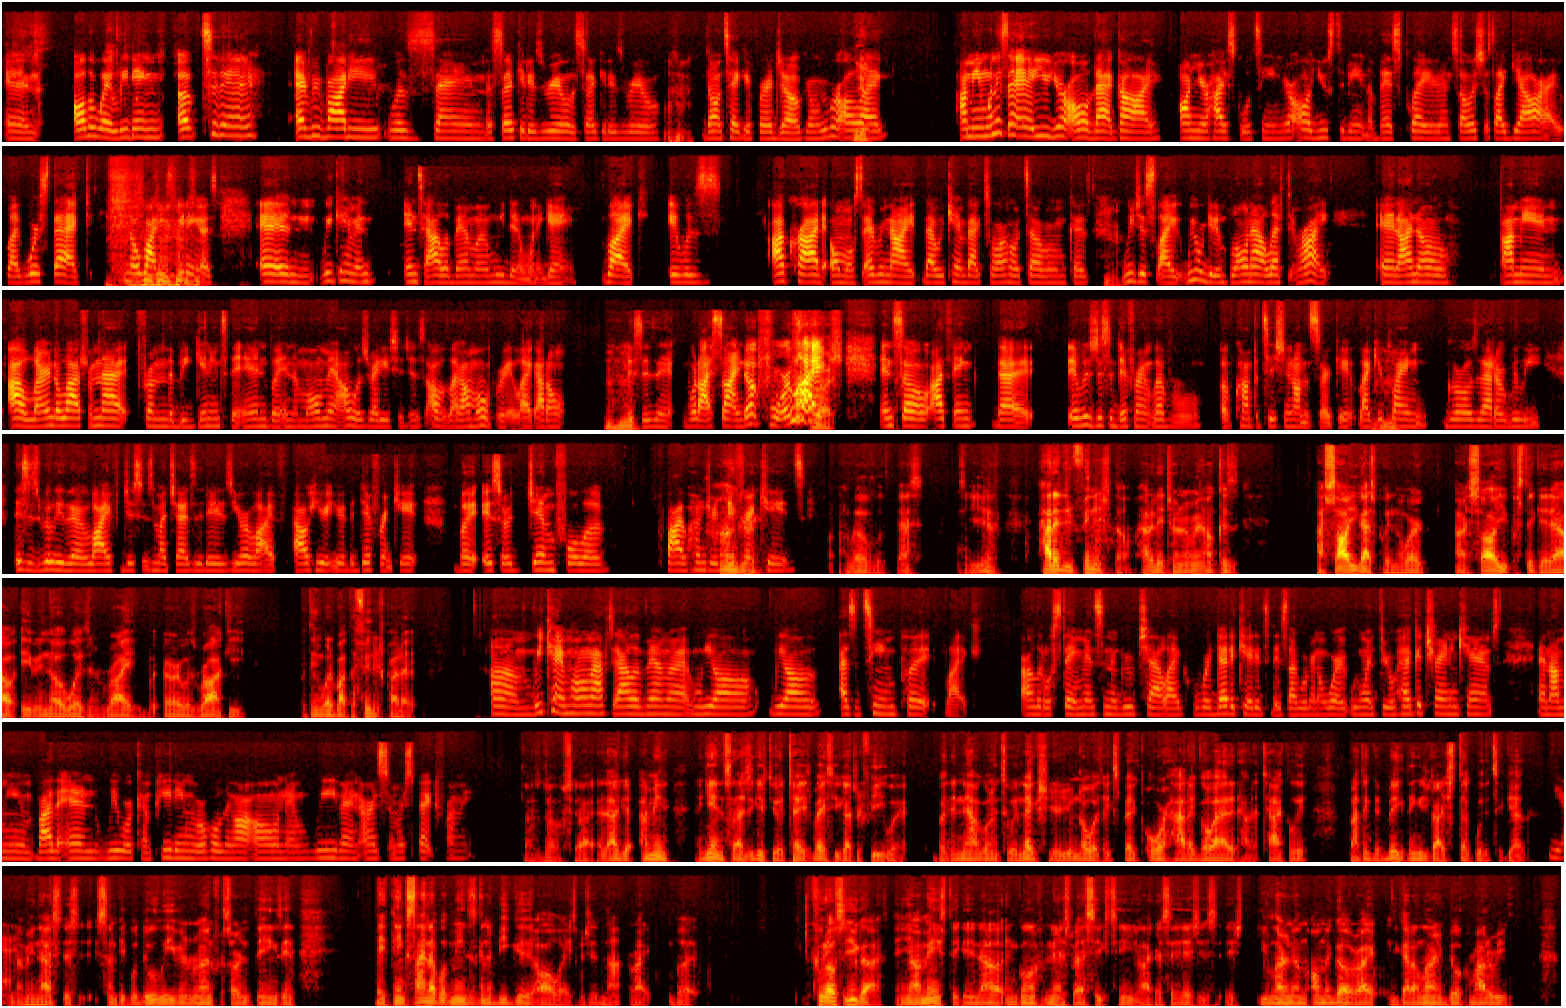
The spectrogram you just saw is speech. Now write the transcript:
and all the way leading up to there, everybody was saying the circuit is real. The circuit is real. Mm-hmm. Don't take it for a joke. And we were all yeah. like, I mean, when it's AAU, you're all that guy on your high school team. You're all used to being the best player. And so it's just like, yeah, all right, like we're stacked. Nobody's beating us. And we came in into Alabama and we didn't win a game. Like it was I cried almost every night that we came back to our hotel room because yeah. we just like we were getting blown out left and right. And I know I mean, I learned a lot from that from the beginning to the end, but in the moment I was ready to just I was like, I'm over it. Like I don't mm-hmm. this isn't what I signed up for. Like, right. and so I think that it was just a different level of competition on the circuit. Like mm-hmm. you're playing girls that are really this is really their life just as much as it is your life. Out here, you're the different kid, but it's a gym full of 500 100. different kids. love it. That's yeah. How did it finish though? How did it turn around? Because I saw you guys putting the work. I saw you stick it out, even though it wasn't right, or it was rocky But then what about the finished product? Um, we came home after Alabama and we all we all as a team put like our little statements in the group chat like we're dedicated to this, like we're gonna work. We went through heck of training camps and I mean by the end we were competing, we were holding our own and we even earned some respect from it. That's dope. So I, I get. I mean, again, so as it gives you a taste, basically you got your feet wet. But then now going into it next year, you'll know what to expect or how to go at it, how to tackle it. But I think the big thing is you guys stuck with it together. Yeah. You know, I mean, that's just some people do leave and run for certain things, and they think sign up with means it's going to be good always, which is not right. But kudos to you guys, and you know what I mean, sticking it out and going from there. So at 16, like I said, it's just it's you learn on, on the go, right? You got to learn, build camaraderie.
